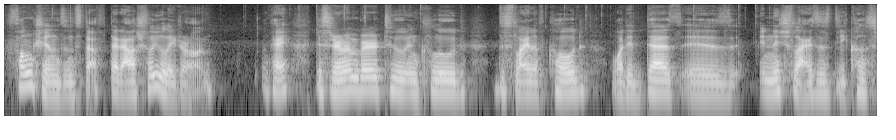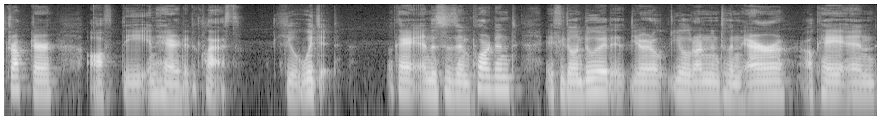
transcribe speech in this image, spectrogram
functions and stuff that I'll show you later on. Okay, just remember to include this line of code. What it does is initializes the constructor of the inherited class, QWidget. Okay, and this is important. If you don't do it, you will run into an error. Okay, and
